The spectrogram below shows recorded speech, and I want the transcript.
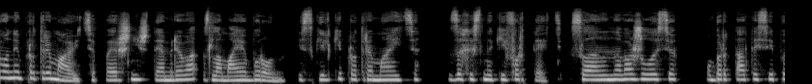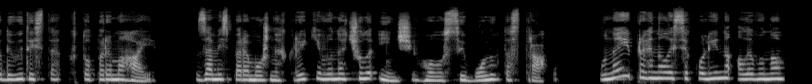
вони протримаються, перш ніж темрява зламає оборону, і скільки протримається захисники фортеці. Селена наважилася обертатися і подивитися, хто перемагає. Замість переможних криків вона чула інші голоси болю та страху. У неї пригиналися коліна, але вона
